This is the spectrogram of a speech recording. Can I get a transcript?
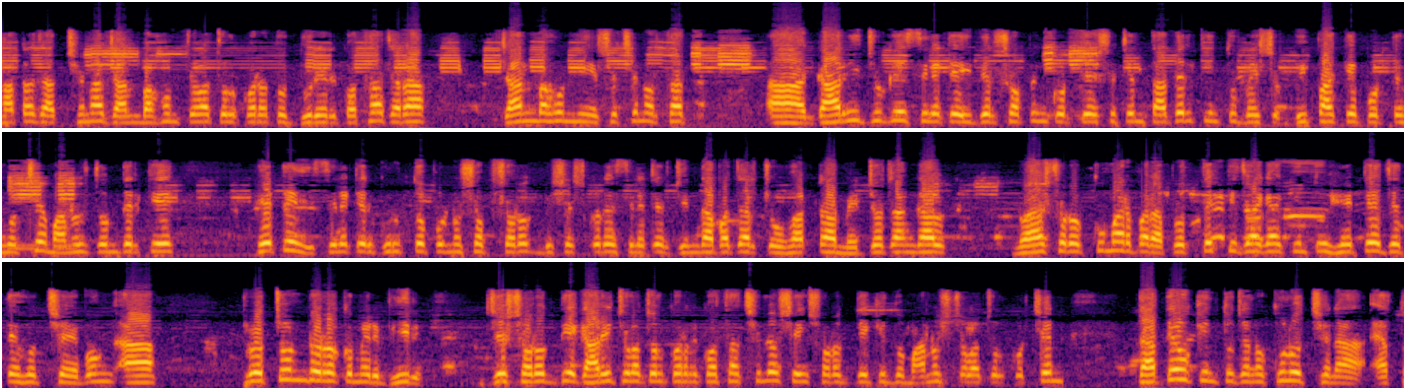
হাঁটা যাচ্ছে না, যানবাহন চলাচল করা তো দূরের কথা। যারা যানবাহন নিয়ে এসেছেন, অর্থাৎ গাড়ি যুগে সিলেটে ঈদের শপিং করতে এসেছেন, তাদের কিন্তু বেশ বিপাকে পড়তে হচ্ছে। মানুষজনদেরকে হেঁটেই সিলেটের গুরুত্বপূর্ণ সব সড়ক, বিশেষ করে সিলেটের জিন্দাবাজার, চৌহাট্টা মেট্রো জাঙ্গাল নয়া সড়ক কুমারপাড়া, প্রত্যেকটি জায়গায় কিন্তু হেঁটে যেতে হচ্ছে এবং প্রচণ্ড রকমের ভিড়। যে সড়ক দিয়ে গাড়ি চলাচল করার কথা ছিল, সেই সড়ক দিয়ে কিন্তু মানুষ চলাচল করছেন। তাতেও কিন্তু যেন কুলোচ্ছে না। এত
